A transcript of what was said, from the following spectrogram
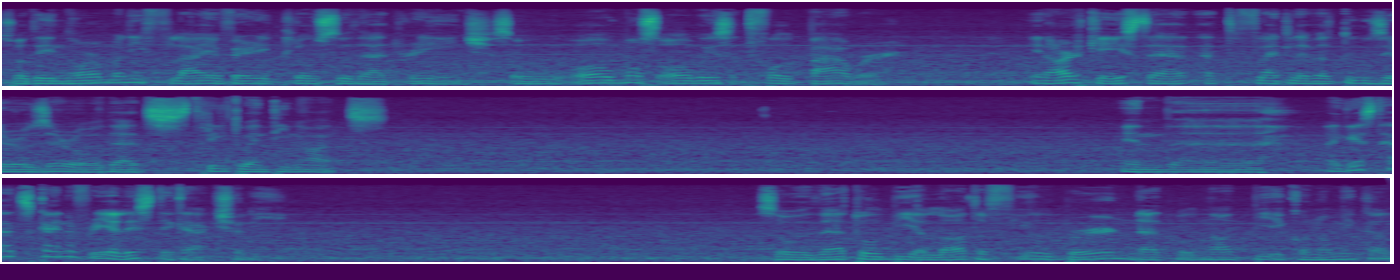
So they normally fly very close to that range, so almost always at full power. In our case, that at flight level 200, that's 320 knots. And uh, I guess that's kind of realistic actually. So that will be a lot of fuel burn, that will not be economical,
